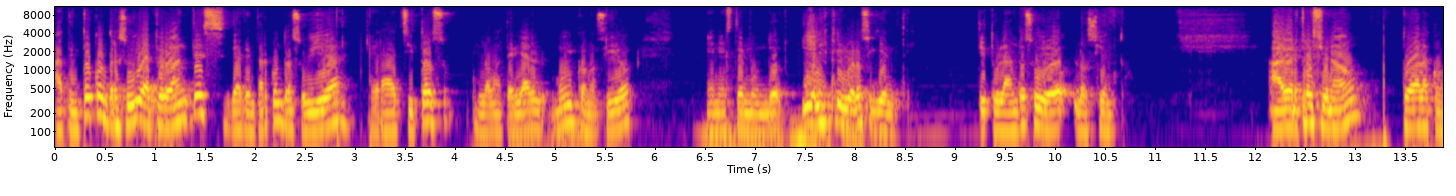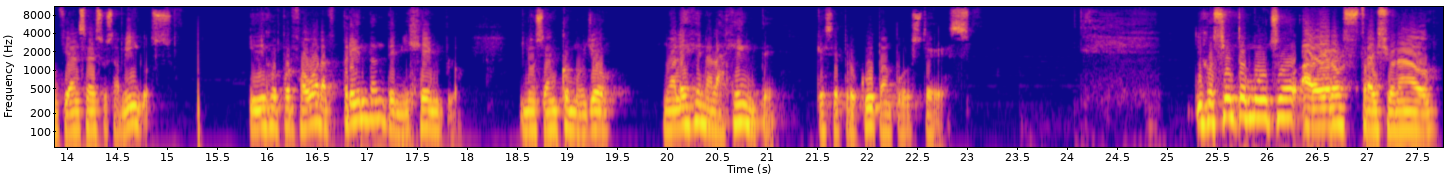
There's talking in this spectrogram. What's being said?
atentó contra su vida, pero antes de atentar contra su vida era exitoso en lo material muy conocido en este mundo y él escribió lo siguiente, titulando su video Lo siento. Haber traicionado toda la confianza de sus amigos. Y dijo, por favor, aprendan de mi ejemplo, no sean como yo, no alejen a la gente que se preocupan por ustedes. Dijo, siento mucho haberos traicionado,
